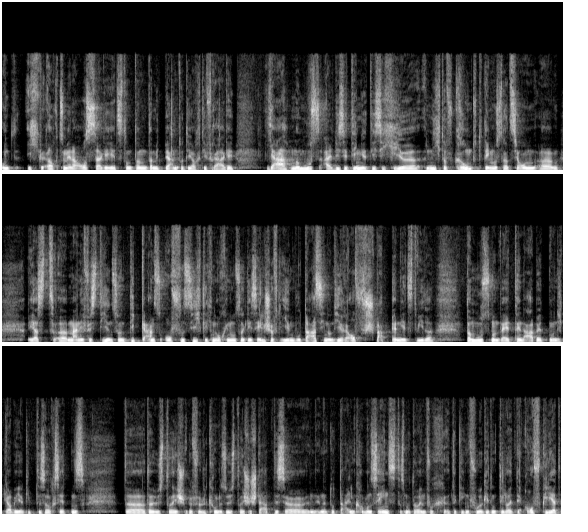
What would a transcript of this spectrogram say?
Und ich auch zu meiner Aussage jetzt, und dann damit beantworte ich auch die Frage, ja, man muss all diese Dinge, die sich hier nicht aufgrund der Demonstration äh, erst äh, manifestieren, sondern die ganz offensichtlich noch in unserer Gesellschaft irgendwo da sind und hier raufschwappen jetzt wieder, da muss man weiterhin arbeiten. Und ich glaube, ja gibt es auch seitens der, der österreichischen Bevölkerung, des österreichischen Staates einen, einen, totalen Common Sense, dass man da einfach dagegen vorgeht und die Leute aufklärt,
